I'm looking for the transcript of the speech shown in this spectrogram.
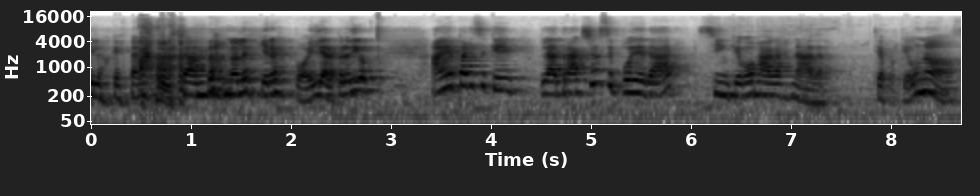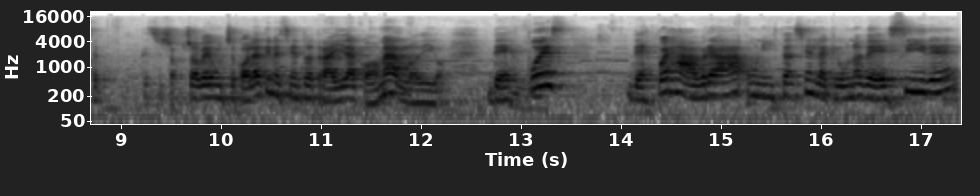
que los que están escuchando, no les quiero spoilear, pero digo, a mí me parece que la atracción se puede dar sin que vos hagas nada. O sea, porque uno, qué sé yo, yo veo un chocolate y me siento atraída a comerlo, digo. Después, después habrá una instancia en la que uno decide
